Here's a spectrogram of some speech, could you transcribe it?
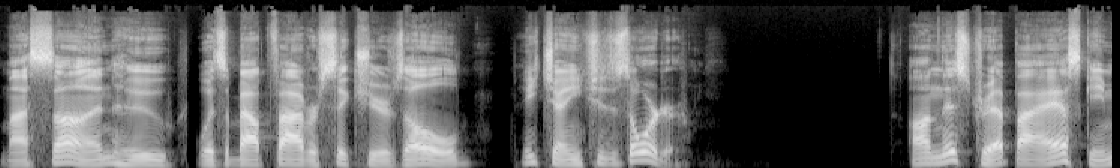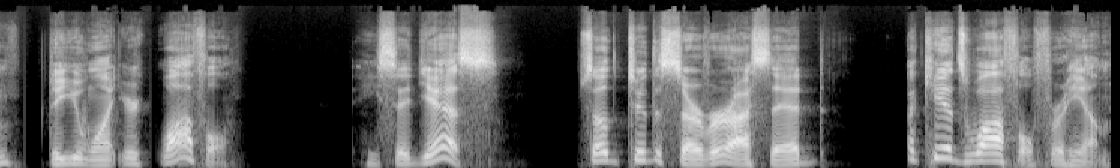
my son, who was about five or six years old, he changed his order. On this trip, I asked him, Do you want your waffle? He said, Yes. So to the server, I said, A kid's waffle for him.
